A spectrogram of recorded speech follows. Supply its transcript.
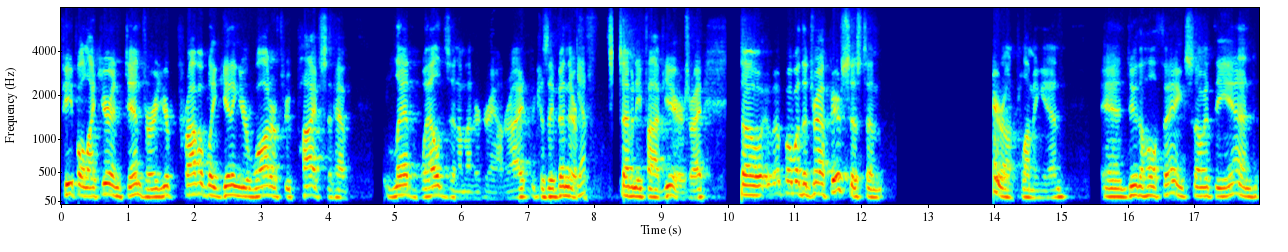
people, like you're in Denver, you're probably getting your water through pipes that have lead welds in them underground, right? Because they've been there yep. for 75 years, right? So, but with the draft beer system, you're on plumbing in and do the whole thing. So at the end,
